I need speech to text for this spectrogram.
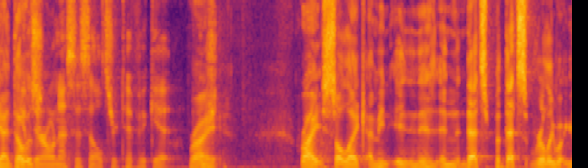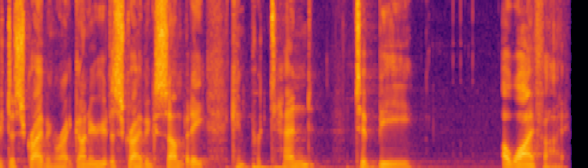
Yeah, They have those- their own SSL certificate. Right. Right. So, like, I mean, and, and that's, but that's really what you're describing, right, Gunner? You're describing somebody can pretend to be a Wi Fi.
